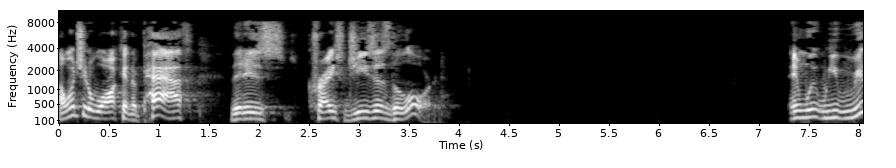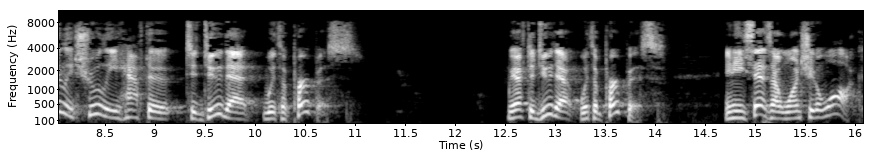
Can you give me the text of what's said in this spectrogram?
I want you to walk in a path that is Christ Jesus the Lord. And we, we really truly have to, to do that with a purpose. We have to do that with a purpose. And he says, I want you to walk.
